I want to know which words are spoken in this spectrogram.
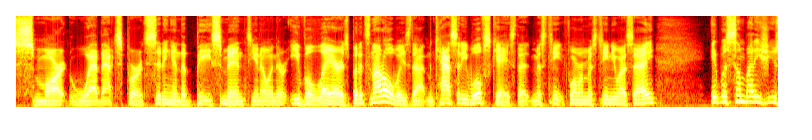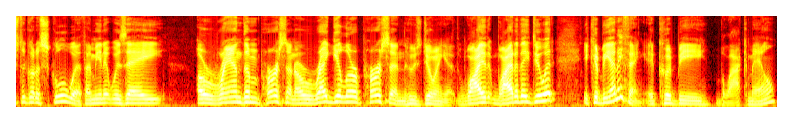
smart web experts sitting in the basement, you know, in their evil lairs. But it's not always that. In Cassidy Wolf's case, that Miss Teen, former Miss Teen USA, it was somebody she used to go to school with. I mean, it was a a random person, a regular person who's doing it. Why why do they do it? It could be anything. It could be blackmail.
